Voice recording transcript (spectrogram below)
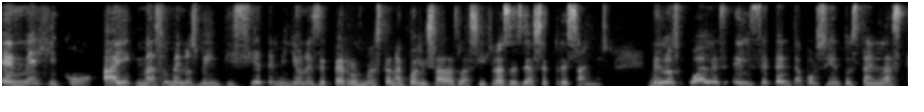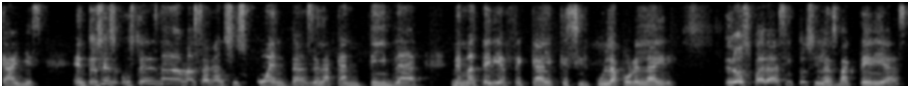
En México hay más o menos 27 millones de perros, no están actualizadas las cifras desde hace tres años, de los cuales el 70% está en las calles. Entonces, ustedes nada más hagan sus cuentas de la cantidad de materia fecal que circula por el aire. Los parásitos y las bacterias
